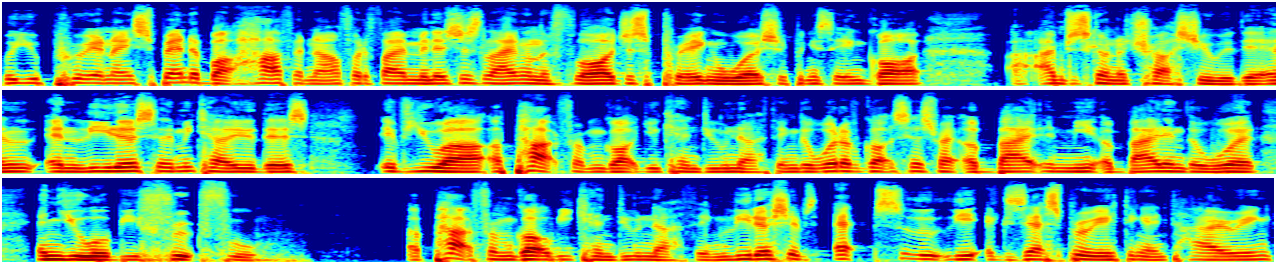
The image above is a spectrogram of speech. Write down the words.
Will you pray? And I spent about half an hour, 45 minutes just lying on the floor, just praying and worshiping and saying, God, I'm just going to trust you with it. And, and leaders, let me tell you this if you are apart from God, you can do nothing. The word of God says, right, abide in me, abide in the word, and you will be fruitful. Apart from God, we can do nothing. Leadership is absolutely exasperating and tiring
